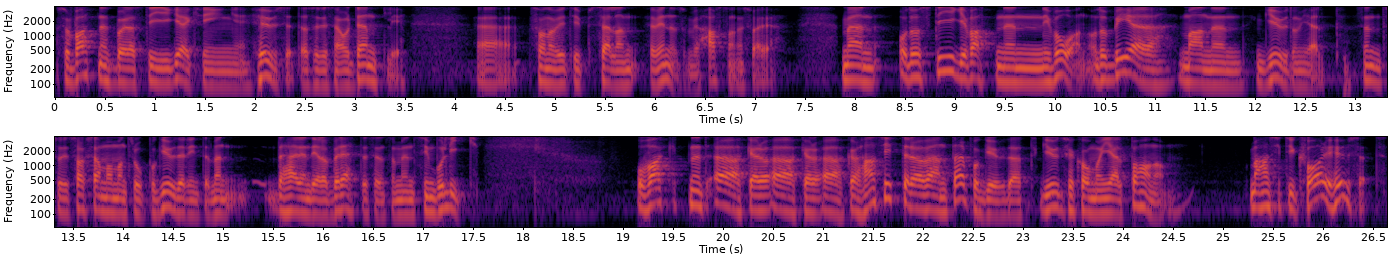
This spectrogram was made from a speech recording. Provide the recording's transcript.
Så vattnet börjar stiga kring huset, alltså det är så här ordentligt. Eh, sådana vi typ sällan, jag vet inte om vi har haft sådana i Sverige. Men, och då stiger vattennivån och då ber mannen Gud om hjälp. Sen så är det sak samma om man tror på Gud eller inte, men det här är en del av berättelsen som en symbolik. Och vattnet ökar och ökar och ökar. Han sitter där och väntar på Gud, att Gud ska komma och hjälpa honom. Men han sitter ju kvar i huset.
